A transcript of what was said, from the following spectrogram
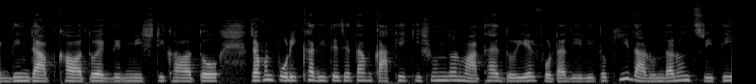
একদিন ডাব খাওয়াতো, একদিন মিষ্টি খাওয়াতো। যখন পরীক্ষা দিতে যেতাম, কাকি কি সুন্দর মাথায় দইয়ের ফোঁটা দিয়ে দিত, কি দারুণ দারুণ স্মৃতি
